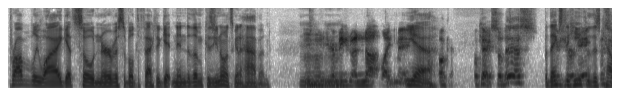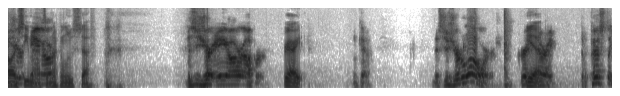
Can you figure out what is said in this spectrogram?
probably why I get so nervous about the fact of getting into them because you know what's gonna happen. Mhm, You're gonna be a nut like me. Yeah, Okay. Okay. So this. but thanks to Heath A- with his this Cow RC mats, I'm not gonna lose stuff. This is your AR upper. right. Okay. This is your lower. Great. Yeah. All right. The pistol.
